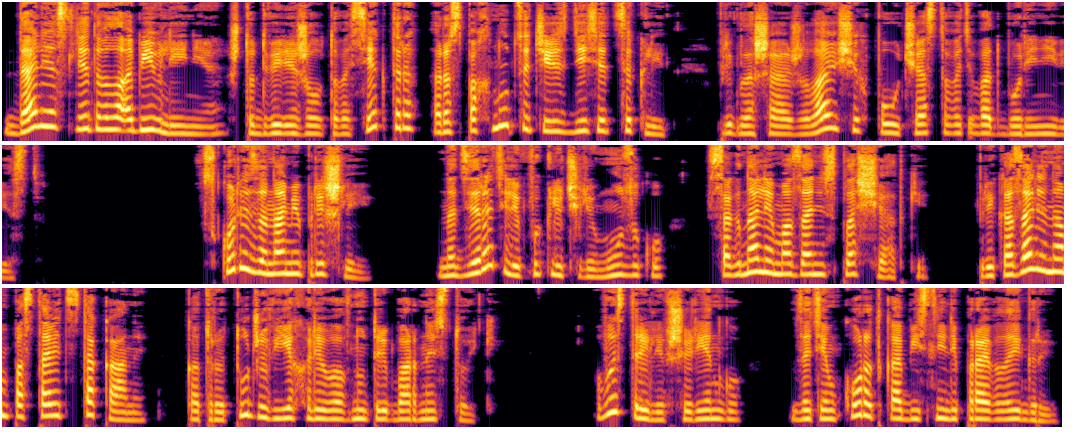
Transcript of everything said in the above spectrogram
Далее следовало объявление, что двери желтого сектора распахнутся через 10 циклит, приглашая желающих поучаствовать в отборе невест. Вскоре за нами пришли. Надзиратели выключили музыку, согнали Мазани с площадки, Приказали нам поставить стаканы, которые тут же въехали во внутрь барной стойки. Выстроили в шеренгу, затем коротко объяснили правила игры.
